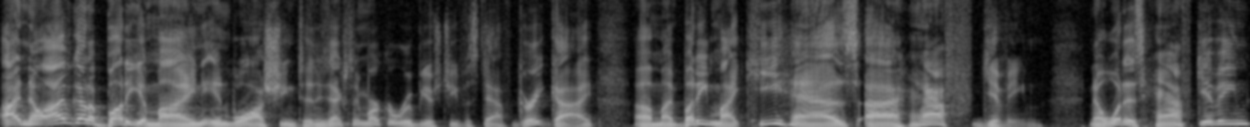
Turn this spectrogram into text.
I Now, I've got a buddy of mine in Washington. He's actually Marco Rubio's chief of staff. Great guy. Uh, my buddy Mike, he has a half giving. Now, what is half giving?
